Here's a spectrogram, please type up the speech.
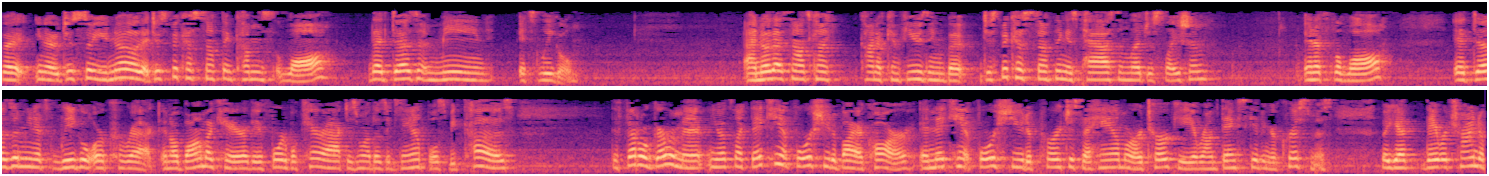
But, you know, just so you know that just because something comes law, that doesn't mean it's legal. I know that sounds kind of, kind of confusing, but just because something is passed in legislation and it's the law, it doesn't mean it's legal or correct. And Obamacare, the Affordable Care Act, is one of those examples because the federal government, you know, it's like they can't force you to buy a car and they can't force you to purchase a ham or a turkey around Thanksgiving or Christmas. But yet they were trying to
